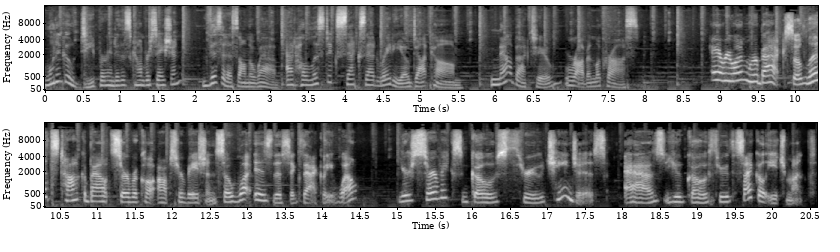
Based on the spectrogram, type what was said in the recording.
Want to go deeper into this conversation? Visit us on the web at holisticsexedradio.com. Now back to Robin LaCrosse. Hey everyone, we're back. So let's talk about cervical observation. So, what is this exactly? Well, your cervix goes through changes as you go through the cycle each month.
